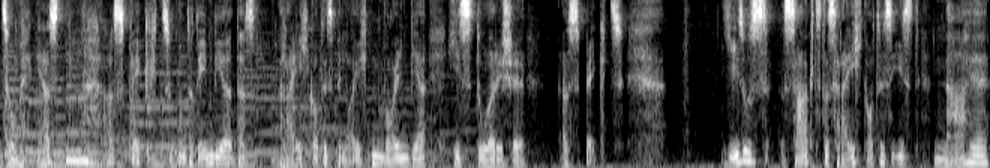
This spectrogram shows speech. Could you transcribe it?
zum ersten Aspekt, unter dem wir das Reich Gottes beleuchten wollen, der historische Aspekt. Jesus sagt, das Reich Gottes ist nahe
